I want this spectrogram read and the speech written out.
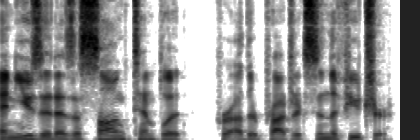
and use it as a song template for other projects in the future.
